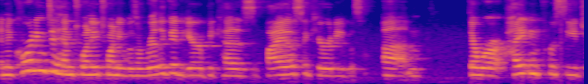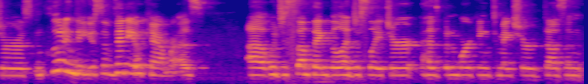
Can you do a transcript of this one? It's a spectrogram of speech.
And according to him, 2020 was a really good year because biosecurity was, um, there were heightened procedures, including the use of video cameras, uh, which is something the legislature has been working to make sure doesn't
